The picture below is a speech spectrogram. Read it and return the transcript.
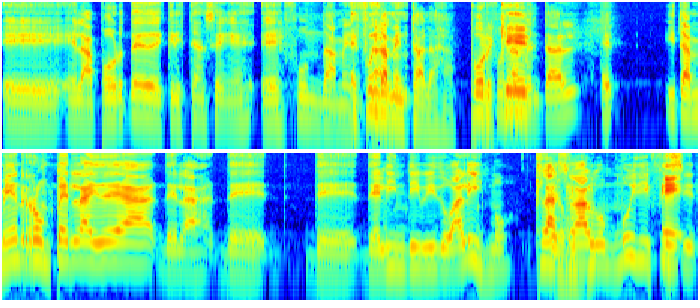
eh, el aporte de Christiansen es, fundamental. Es fundamental, ajá. Porque, fundamental. y también romper la idea de la, de, del individualismo. Claro. Eso es algo muy difícil.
